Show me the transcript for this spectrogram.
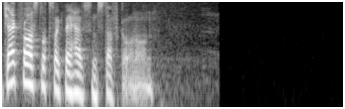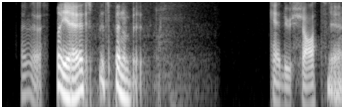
Jack Frost looks like they have some stuff going on. But yeah, it's it's been a bit. can't do shots. Yeah.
